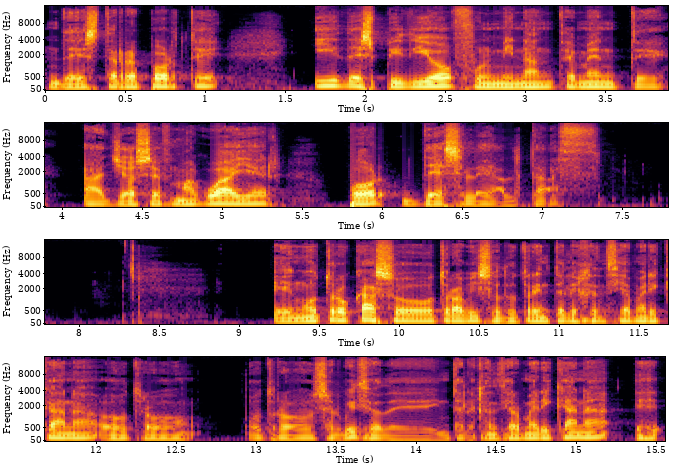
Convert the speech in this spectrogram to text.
de este reporte y despidió fulminantemente a Joseph Maguire por deslealtad. En otro caso, otro aviso de otra inteligencia americana, otro, otro servicio de inteligencia americana, eh,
